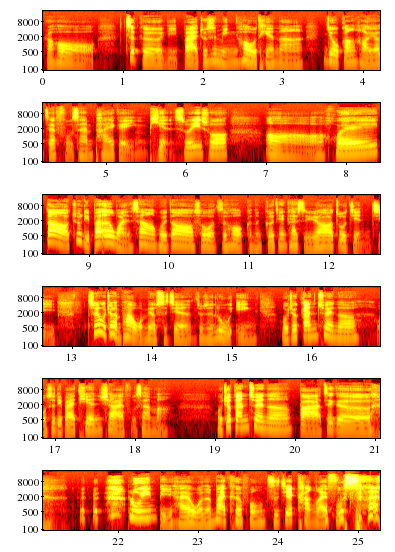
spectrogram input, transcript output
然后。这个礼拜就是明后天呢、又刚好要在釜山拍一个影片，所以说，哦、回到就礼拜二晚上回到首尔之后，可能隔天开始又要做剪辑，所以我就很怕我没有时间就是录音，我就干脆呢，我是礼拜天下来釜山嘛，我就干脆呢把这个 录音笔还有我的麦克风直接扛来釜山。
